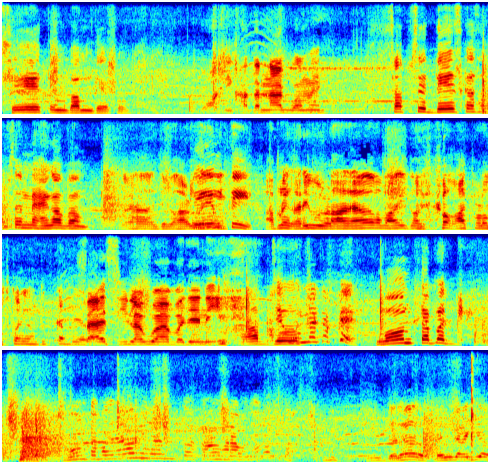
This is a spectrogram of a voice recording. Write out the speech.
छः तुम बम देखो भाई। बहुत ही खतरनाक बम है। सबसे देश का सबसे महँगा बम। हाँ कीमती। अपने घर ही उड़ा देगा बाकी कोई को हाथ पड़ोस को नहीं दिक्कत दे शायद सीला हुआ है बजे नहीं। अब जो मोम टपक घूम टपक उनका काम खराब हो जाएगा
